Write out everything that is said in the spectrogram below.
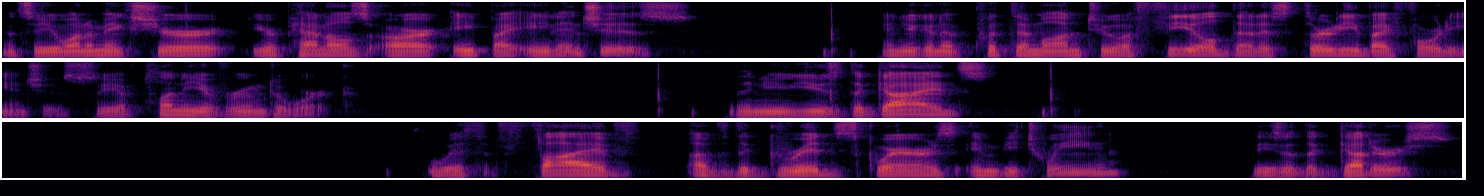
And so you want to make sure your panels are 8 by 8 inches and you're going to put them onto a field that is 30 by 40 inches. So you have plenty of room to work. Then you use the guides with five of the grid squares in between. These are the gutters,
